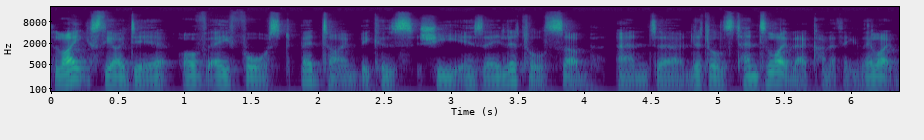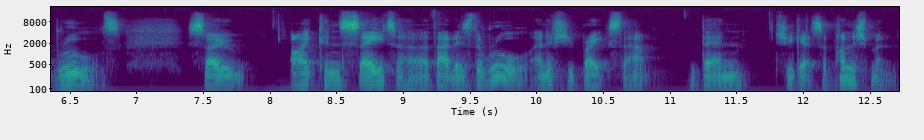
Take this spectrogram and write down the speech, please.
likes the idea of a forced bedtime because she is a little sub, and uh, littles tend to like that kind of thing. They like rules. So I can say to her that is the rule, and if she breaks that, then she gets a punishment.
